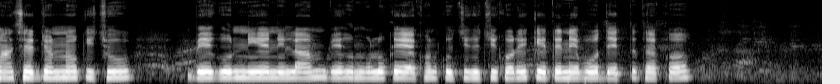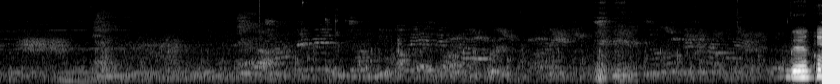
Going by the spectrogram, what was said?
মাছের জন্য কিছু বেগুন নিয়ে নিলাম। বেগুনগুলোকে এখন কুচি কুচি করে কেটে নেব দেখতে থাকো। দেখো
